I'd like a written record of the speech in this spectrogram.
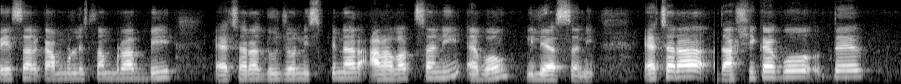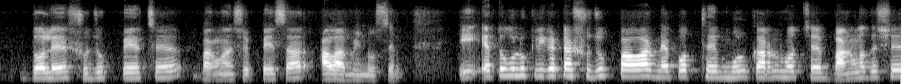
পেসার কামরুল ইসলাম রাব্বি, এছাড়া দুজন স্পিনার আরাবাত সানি এবং ইলিয়াস সানি। এছাড়া দা শিকাগোতে দলে সুযোগ পেয়েছে বাংলাদেশের পেসার আলামিন হোসেন। এই এতগুলো ক্রিকেটার সুযোগ পাওয়ার নেপথ্যে মূল কারণ হচ্ছে বাংলাদেশে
